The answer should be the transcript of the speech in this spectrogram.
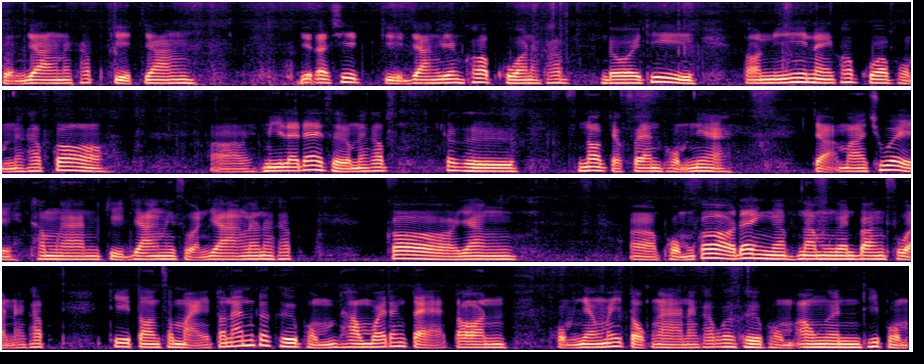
สวนยางนะครับกรีดยาง ยึดอาชีพกรีดยางเลี้ยงครอบครัวนะครับ โดยที่ตอนนี้ในครอบครัวผมนะครับก็ มีรายได้เสริมนะครับ ก็คือนอกจากแฟนผมเนี่ยจะมาช่วยทำงานกรีดยางในสวนยางแล้วนะครับ ก็ยังผมก็ได้เงินนำเงินบางส่วนนะครับ ที่ตอนสมัยตอนนั้นก็คือผมทำไว้ตั้งแต่ตอนผมยังไม่ตกงานนะครับ ก็คือผมเอาเงินที่ผม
